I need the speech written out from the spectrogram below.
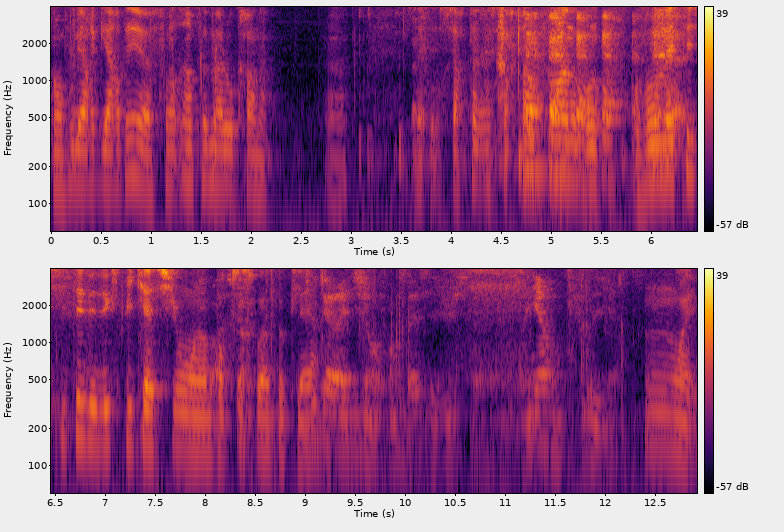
quand vous les regardez, font un peu mal au crâne. Certains, certains points vont, vont, nécessiter des explications hein, pour que ce soit un peu clair. Tout est rédigé en français, c'est juste euh, manière dont il faut le lire. Mm, ouais.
